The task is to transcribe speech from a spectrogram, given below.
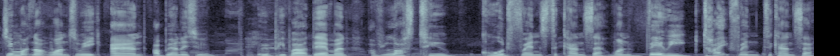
gym not once a week. And I'll be honest with, with people out there, man, I've lost two good friends to cancer, one very tight friend to cancer.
